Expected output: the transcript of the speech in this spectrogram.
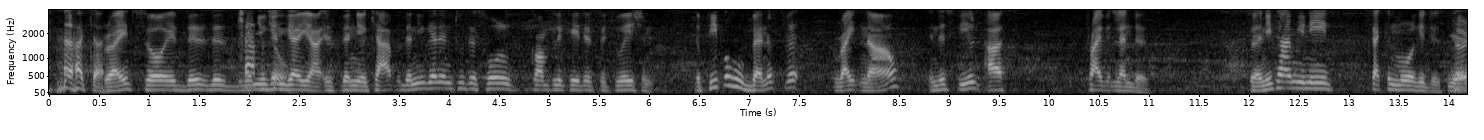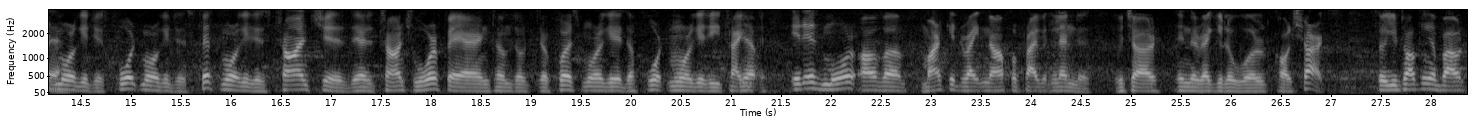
okay. right? So it, then you can get yeah, it's, then you cap, then you get into this whole complicated situation. The people who benefit right now in this field are private lenders. So anytime you need second mortgages, third Yeah. mortgages, fourth mortgages, fifth mortgages, tranches, there's tranche warfare in terms of the first mortgage, the fourth mortgage, you try Yep. it is more of a market right now for private lenders, which are in the regular world called sharks. So you're talking about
